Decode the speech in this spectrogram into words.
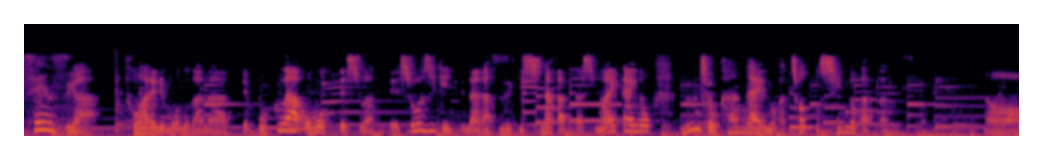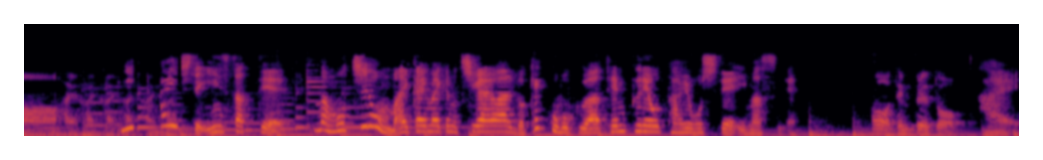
センスが問われるものだなって僕は思ってしまって正直言って長続きしなかったし毎回の文章を考えるのがちょっとしんどかったんですよね。ああ、はいはいはいはい、にはい。対してインスタって、まあもちろん毎回毎回の違いはあるけど結構僕はテンプレを多用していますね。ああ、テンプレート。はい。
